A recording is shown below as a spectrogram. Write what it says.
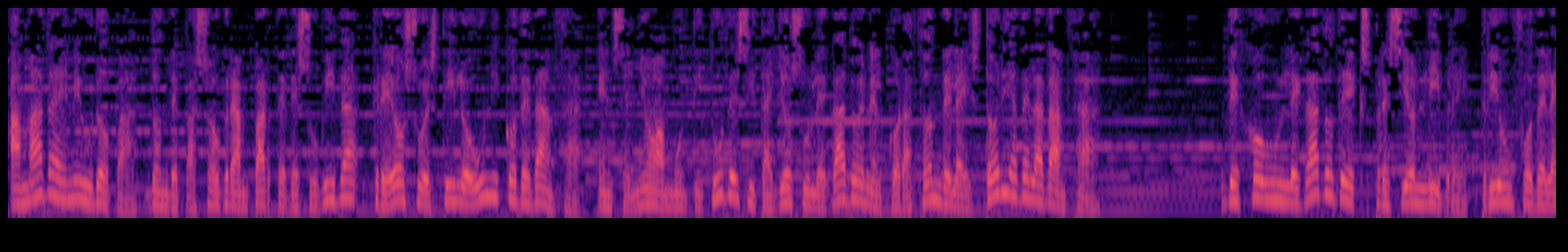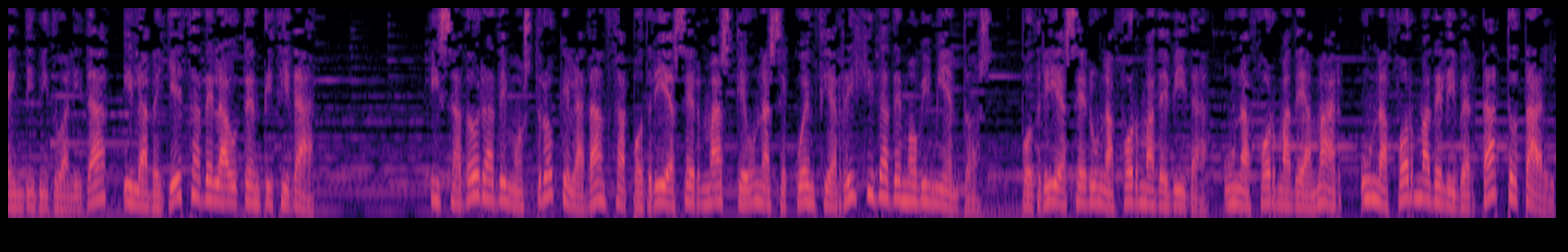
Amada en Europa, donde pasó gran parte de su vida, creó su estilo único de danza, enseñó a multitudes y talló su legado en el corazón de la historia de la danza. Dejó un legado de expresión libre, triunfo de la individualidad, y la belleza de la autenticidad. Isadora demostró que la danza podría ser más que una secuencia rígida de movimientos, podría ser una forma de vida, una forma de amar, una forma de libertad total.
